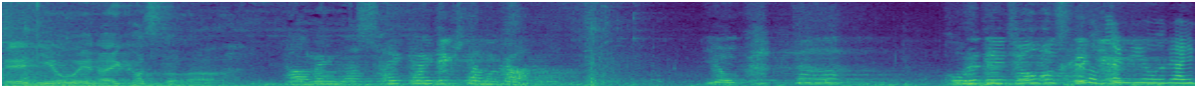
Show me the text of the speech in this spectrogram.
手に負えない数だな仮面が再開できたのか。よかった。これで成仏できる。手に負え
